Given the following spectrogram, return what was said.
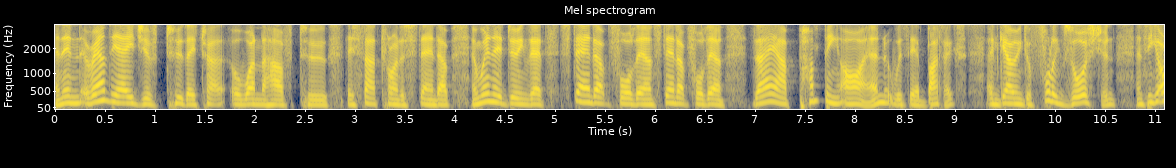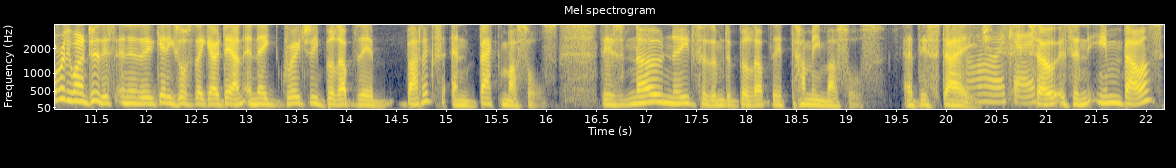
And then around the age of two, they try, or one and a half, two, they start trying to stand up. And when they're doing that, stand up, fall down, stand up, fall down, they are pumping iron with their buttocks and going to full exhaustion and think, I really want to do this. And then they get exhausted, they go down and they gradually build up their buttocks and back muscles. There's no need for them to build up their tummy muscles at this stage. Oh, okay. So it's an imbalance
